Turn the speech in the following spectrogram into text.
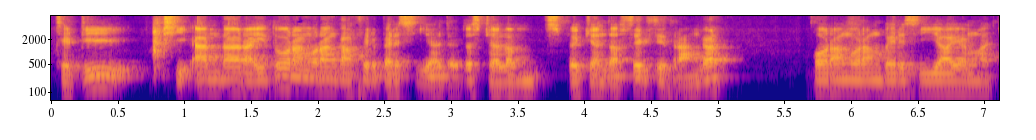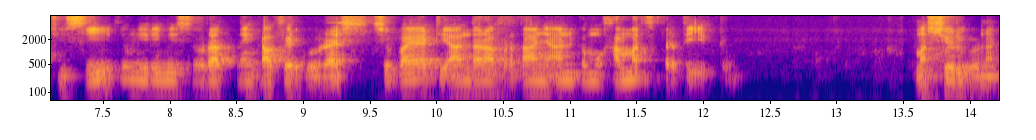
Jadi di antara itu orang-orang kafir Persia, terus dalam sebagian tafsir diterangkan orang-orang Persia yang majusi itu ngirimi surat yang kafir Quraisy supaya di antara pertanyaan ke Muhammad seperti itu. Masyur guna.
